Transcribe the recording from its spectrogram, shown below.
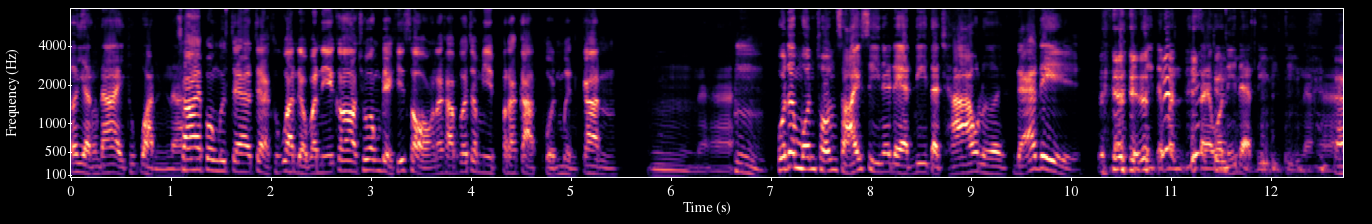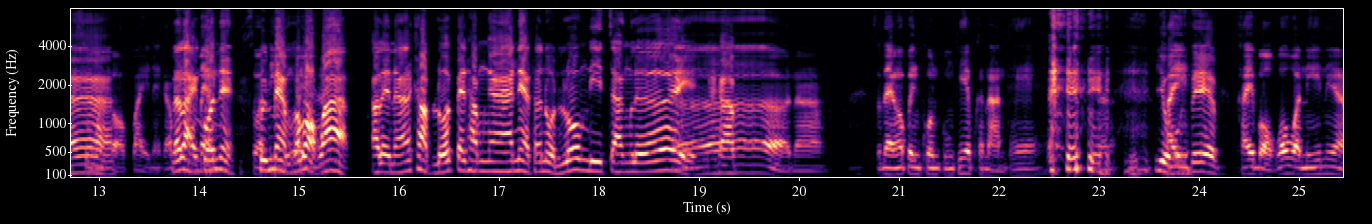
ก็ยังได้ทุกวันนะ ใช่พวงกุญแจแจกทุกวันเดี๋ยววันนี้ก็ช่วงเบรกที่สองนะครับก็จะมีประกาศผลเหมือนกัน อืมนะฮะอืมพุทธมนต์ชนสายสี่ในแดดดีแต่เช้าเลย Daddyจริงๆแต่มันแต่วันนี้แดดดีจริงๆนะฮะอ่าช่วงต่อไปนะครับแล้วหลายคนเนี่ยสวัสคุณดีแหม่มด้วยเขาบอกว่าอะไรนะขับรถไปทำงานเนี่ยถนนโล่งดีจังเลยนะครับเออนะแสดงว่าเป็นคนกรุงเทพขนาดแท้นะอยู่ใครกรุงเทพใครบอกว่าวันนี้เนี่ย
